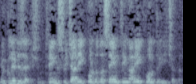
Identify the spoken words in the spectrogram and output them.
Euclid's axiom. Things which are equal to the same thing are equal to each other.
